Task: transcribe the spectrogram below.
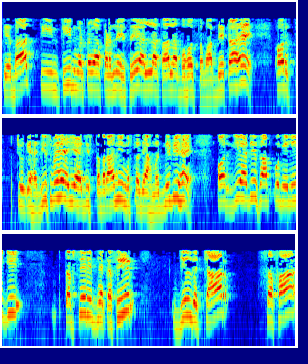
کے بعد تین تین مرتبہ پڑھنے سے اللہ تعالی بہت ثواب دیتا ہے۔ اور چونکہ حدیث میں ہے، یہ حدیث تبرانی مستد احمد میں بھی ہے۔ اور یہ حدیث آپ کو ملے گی تفسیر ابن کثیر، جلد چار صفا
